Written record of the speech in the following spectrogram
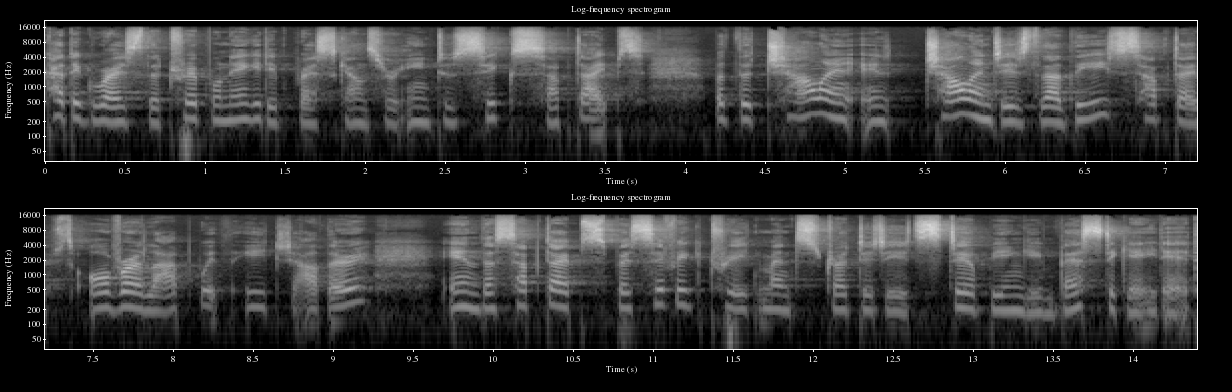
categorized the triple negative breast cancer into six subtypes, but the challenge, challenge is that these subtypes overlap with each other and the subtype specific treatment strategy is still being investigated.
